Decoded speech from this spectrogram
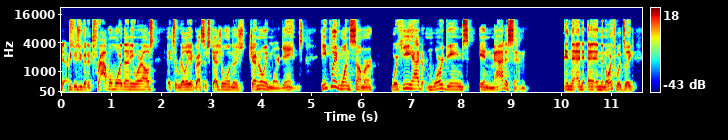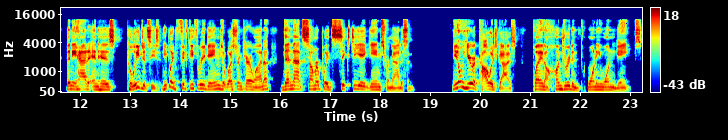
Yes. Because you got to travel more than anywhere else. It's a really aggressive schedule, and there's generally more games. He played one summer where he had more games in Madison in the in the Northwoods League than he had in his collegiate season. He played 53 games at Western Carolina. Then that summer played 68 games for Madison. You don't hear a college guys playing 121 games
